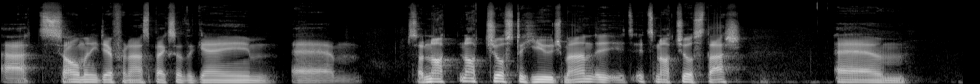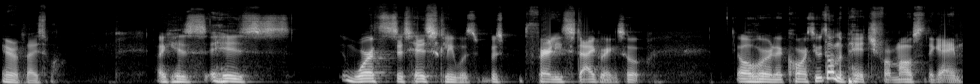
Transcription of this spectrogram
at so many different aspects of the game. Um, so not not just a huge man. It, it's not just that. Um, irreplaceable. like his his worth statistically was was fairly staggering. So over the course, he was on the pitch for most of the game,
